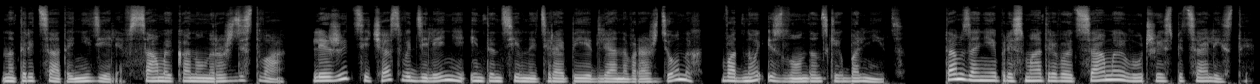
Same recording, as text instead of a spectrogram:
на тридцатой неделе, в самый канун Рождества, лежит сейчас в отделении интенсивной терапии для новорожденных в одной из лондонских больниц. Там за ней присматривают самые лучшие специалисты.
